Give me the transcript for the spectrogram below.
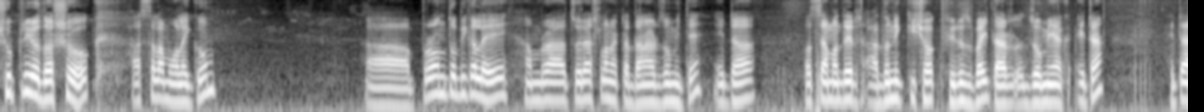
সুপ্রিয় দর্শক, আসসালামু আলাইকুম। প্রন্ত বিকালে আমরা চলে আসলাম একটা দানার জমিতে। এটা হচ্ছে আমাদের আধুনিক কৃষক ফিরোজ ভাই, তার জমি এটা। এটা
